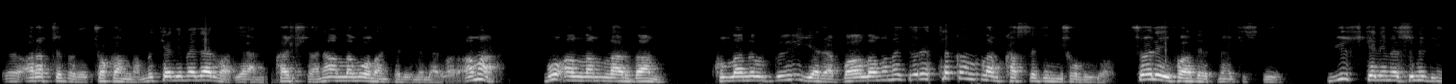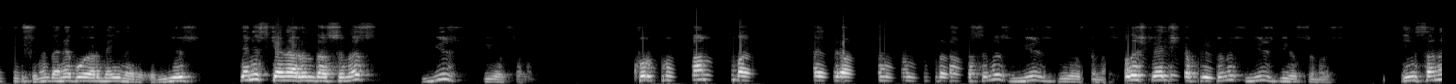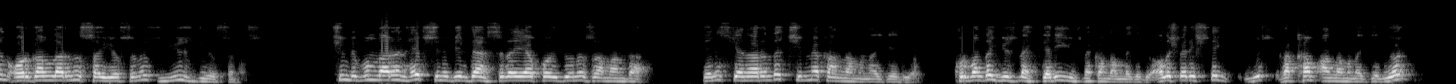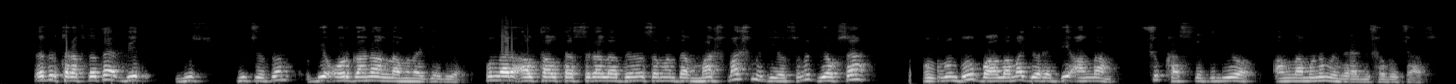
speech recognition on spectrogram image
e, Arapçada da çok anlamlı kelimeler var. Yani kaç tane anlamı olan kelimeler var. Ama bu anlamlardan kullanıldığı yere bağlamına göre tek anlam kastedilmiş oluyor. Şöyle ifade etmek isteyeyim. Yüz kelimesini düşünün. Ben hep bu örneği veririm. Yüz. Deniz kenarındasınız. Yüz diyorsunuz. Kurban bayramındasınız. Yüz diyorsunuz. Alışveriş yapıyorsunuz. Yüz diyorsunuz. İnsanın organlarını sayıyorsunuz. Yüz diyorsunuz. Şimdi bunların hepsini birden sıraya koyduğunuz zaman da deniz kenarında çinmek anlamına geliyor. Kurbanda yüzmek, deri yüzmek anlamına geliyor. Alışverişte yüz rakam anlamına geliyor. Öbür tarafta da bir yüz vücudun bir organı anlamına geliyor. Bunları alt alta sıraladığınız zaman da marş marş mı diyorsunuz yoksa bulunduğu bağlama göre bir anlam şu kastediliyor anlamını mı vermiş olacağız?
